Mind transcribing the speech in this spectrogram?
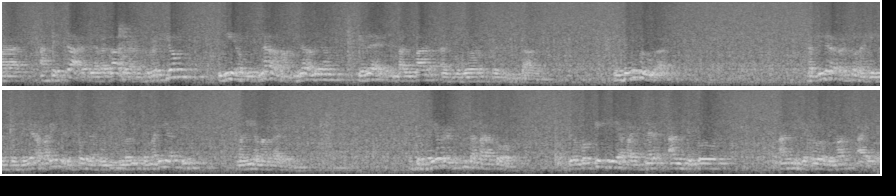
Para aceptar la verdad de la resurrección, tuvieron nada más y nada menos que ver y palpar al Señor resucitado. En segundo lugar, la primera persona que nuestro Señor aparece después de la Santísima Virgen María es María Magdalena. Nuestro Señor resucita para todos, pero ¿por qué quiere aparecer ante todos, antes de todos los demás a Él?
